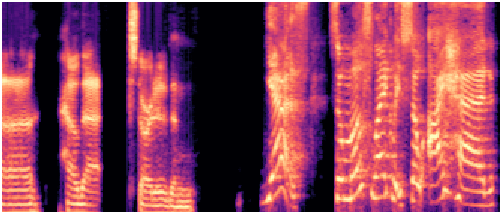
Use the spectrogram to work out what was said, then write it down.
uh, how that started. And Yes. So most likely, so I had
